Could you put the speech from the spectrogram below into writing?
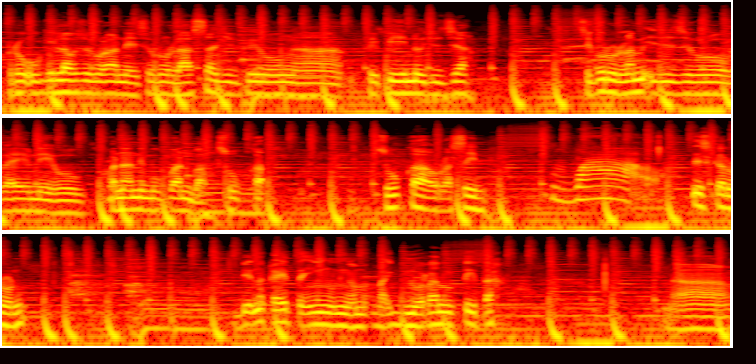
Pero og ilaw siguro ani siguro lasa jud kayo nga pipino jud siya. Siguro lami jud siguro kayo ni og kanan ni mo kuan ba suka. Suka or asin. Wow. Tis karon di na kahit ingon nga ma-ignorante ta na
